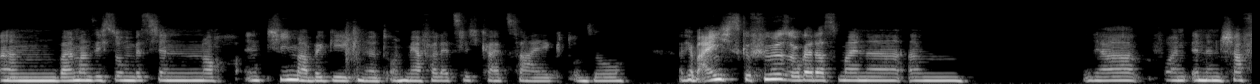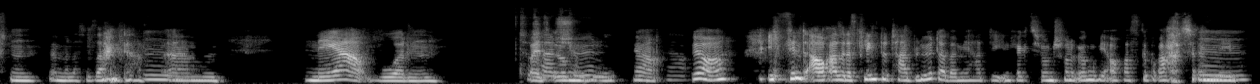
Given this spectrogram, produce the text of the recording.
ähm, weil man sich so ein bisschen noch intimer begegnet und mehr Verletzlichkeit zeigt und so. Also ich habe eigentlich das Gefühl sogar, dass meine ähm, ja, Freundinnenschaften, wenn man das so sagen darf, mhm. ähm, näher wurden Total schön. Ja, ja, ja. Ich finde auch, also das klingt total blöd, aber mir hat die Infektion schon irgendwie auch was gebracht im mm. Leben.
